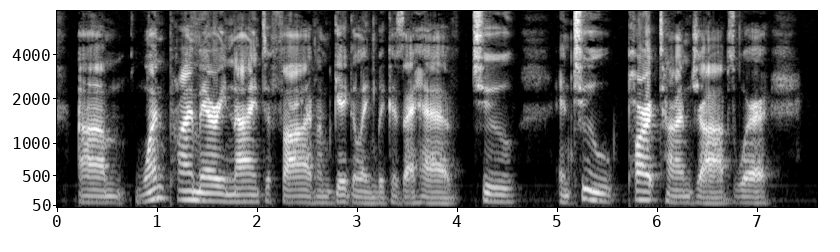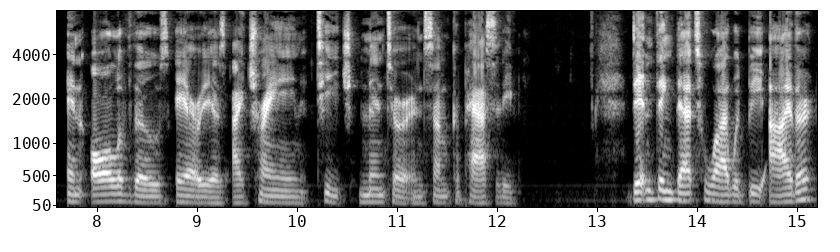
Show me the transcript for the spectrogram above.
um, one primary nine to five. I'm giggling because I have two and two part-time jobs where in all of those areas, I train, teach, mentor in some capacity. Didn't think that's who I would be either,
